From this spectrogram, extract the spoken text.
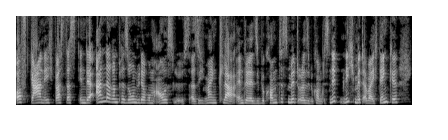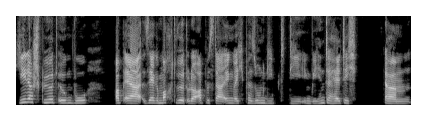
oft gar nicht, was das in der anderen Person wiederum auslöst. Also ich meine, klar, entweder sie bekommt es mit oder sie bekommt es nicht, nicht mit, aber ich denke, jeder spürt irgendwo, ob er sehr gemocht wird oder ob es da irgendwelche Personen gibt, die irgendwie hinterhältig, ähm,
